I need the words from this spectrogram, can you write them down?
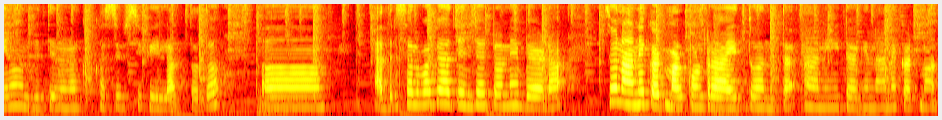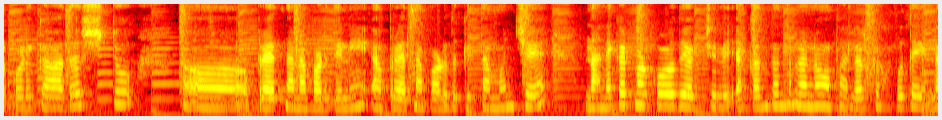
ಏನೋ ಒಂದು ರೀತಿ ನನಗೆ ಕಸಿ ಬಿಸಿ ಫೀಲ್ ಆಗ್ತದೆ. ಅದ್ರ ಸಲುವಾಗಿ ಆ ಜಂಜಾಟನೇ ಬೇಡ. ಸೊ ನಾನೇ ಕಟ್ ಮಾಡಿಕೊಂಡ್ರೆ ಆಯಿತು ಅಂತ ನೀಟಾಗಿ ನಾನೇ ಕಟ್ ಮಾಡ್ಕೊಳ್ಳಿಕ್ಕೆ ಆದಷ್ಟು ಪ್ರಯತ್ನನ ಪಡ್ತೀನಿ ಪ್ರಯತ್ನ ಪಡೋದಕ್ಕಿಂತ ಮುಂಚೆ. ನಾನೇ ಕಟ್ ಮಾಡ್ಕೊಳ್ಳೋದು ಆ್ಯಕ್ಚುಲಿ ಯಾಕಂತಂದ್ರೆ ನಾನು ಪಾರ್ಲರ್ಗೆ ಹೋಗೋದೇ ಇಲ್ಲ.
